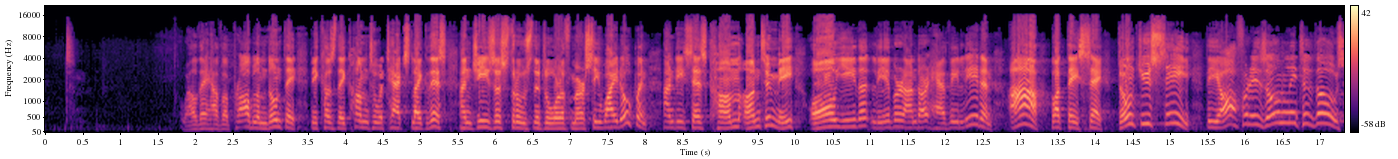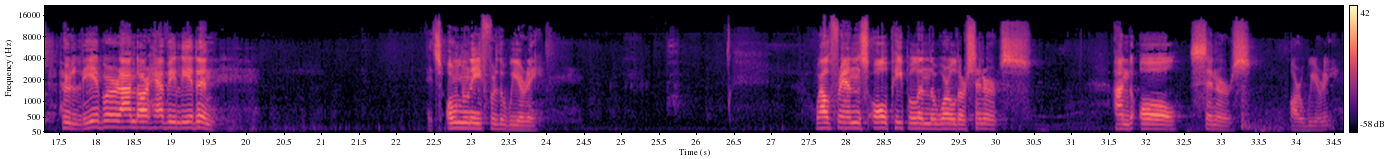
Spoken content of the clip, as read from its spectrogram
Well, they have a problem, don't they? Because they come to a text like this, and Jesus throws the door of mercy wide open. And he says, Come unto me, all ye that labor and are heavy laden. Ah, but they say, Don't you see? The offer is only to those who labor and are heavy laden. It's only for the weary. Well, friends, all people in the world are sinners and all sinners are weary.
